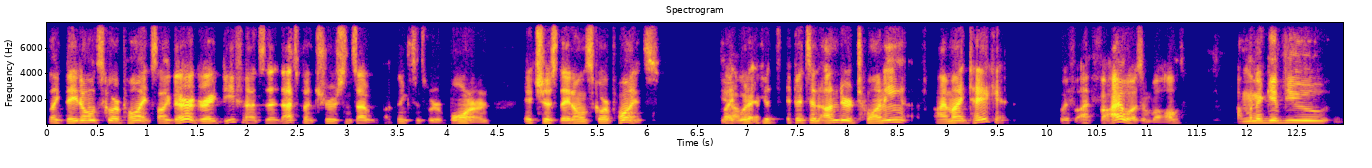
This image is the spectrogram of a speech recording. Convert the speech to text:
Like they don't score points. Like they're a great defense. That, that's been true since I, I think since we were born. It's just they don't score points. Like yeah. what if it's if it's an under twenty, I might take it. If if I was involved. I'm gonna give you,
